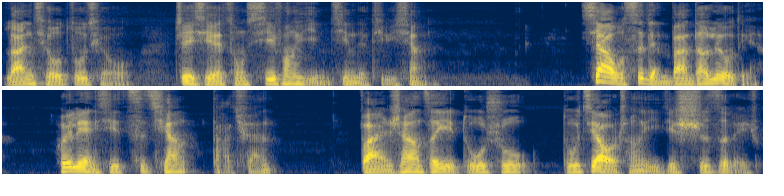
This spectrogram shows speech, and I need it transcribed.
篮球、足球这些从西方引进的体育项目。下午四点半到六点会练习刺枪、打拳，晚上则以读书、读教程以及识字为主。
